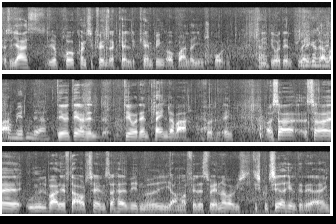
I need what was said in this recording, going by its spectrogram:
altså, jeg, jeg prøver konsekvent at kalde det camping- og vandrehjemsgrunden. Fordi Ja. det var den plan, der var. midten der. Det var, det, var den, det var den plan, der var. Ja. Det, ikke? Og så, så uh, umiddelbart efter aftalen, så havde vi et møde i Amagerfællets Venner, hvor vi diskuterede hele det der. Ikke?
